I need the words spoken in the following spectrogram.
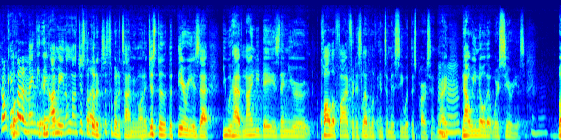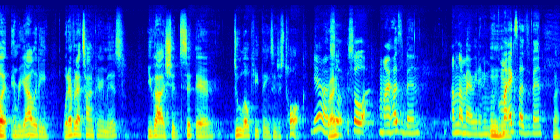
I don't care about a 90 day I mean, I'm not just to put a just to put a timing on it. Just the, the theory is that you have 90 days, then you're qualified for this level of intimacy with this person, right? Mm-hmm. Now we know that we're serious. But in reality, whatever that time period is, you guys should sit there, do low key things, and just talk. Yeah. Right? So so my husband, I'm not married anymore, but my ex-husband, Mm-hmm. Right.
